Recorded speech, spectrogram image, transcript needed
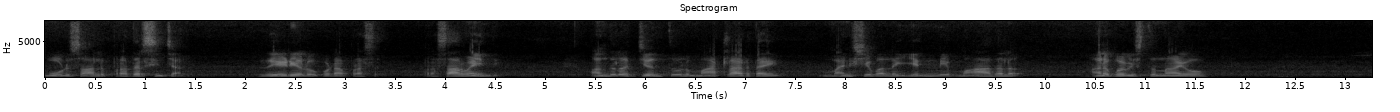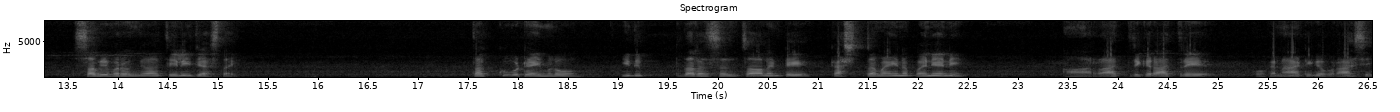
మూడుసార్లు ప్రదర్శించాను. రేడియోలో కూడా ప్రస ప్రసారమైంది. అందులో జంతువులు మాట్లాడతాయి మనిషి వల్ల ఎన్ని బాధలు అనుభవిస్తున్నాయో సవివరంగా తెలియజేస్తాయి. తక్కువ టైంలో ఇది ప్రదర్శించాలంటే కష్టమైన పని అని ఆ రాత్రికి రాత్రే ఒక నాటిక వ్రాసి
